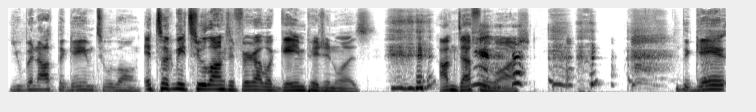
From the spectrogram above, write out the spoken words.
you've been out the game too long. It took me too long to figure out what game pigeon was. I'm definitely washed. The game,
